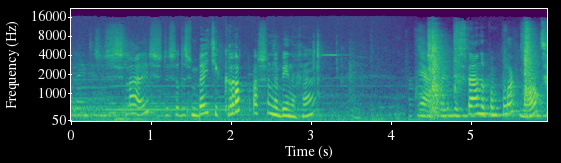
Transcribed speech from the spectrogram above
Alleen het is een sluis, dus dat is een beetje krap als we naar binnen gaan. Ja, we staan op een plakbad.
